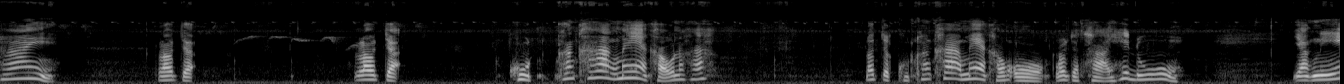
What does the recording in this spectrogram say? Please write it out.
ให้ เราจะ เราจะขุดข้างๆแม่เขานะคะ เราจะขุดข้างๆแม่เขาออก เราจะถ่ายให้ดู อย่างนี้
